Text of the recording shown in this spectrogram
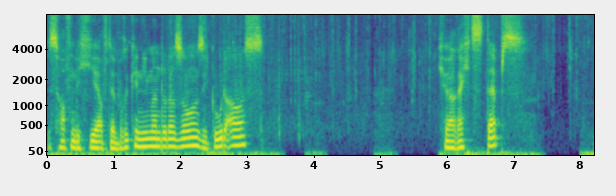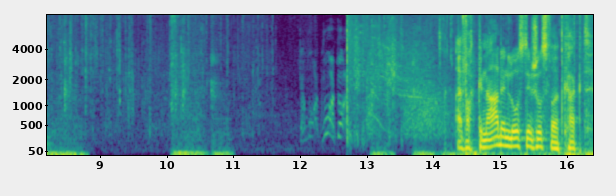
ist hoffentlich hier auf der Brücke niemand oder so. Sieht gut aus. Ich höre rechts Steps. Einfach gnadenlos den Schuss verkackt.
